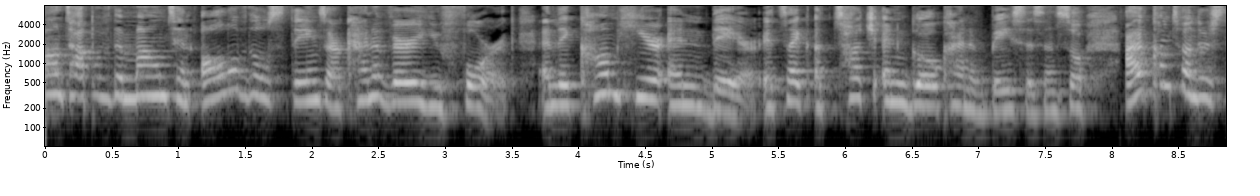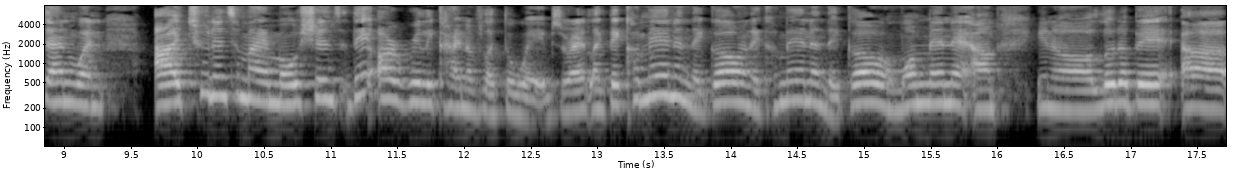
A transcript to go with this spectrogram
on top of the mountain. All of those things are kind of very euphoric and they come here and there. It's like a touch and go kind of basis. And so I've come to understand when I tune into my emotions, they are really kind of like the waves, right? Like they come in and they go and they come in and they go. And one minute, um, you know, a little bit uh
